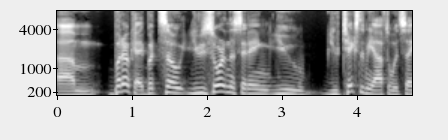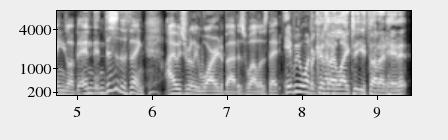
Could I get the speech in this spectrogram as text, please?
Um, but okay, but so you saw it in the sitting, you you texted me afterwards saying you loved it, and, and this is the thing I was really worried about as well is that everyone because i of- liked it you thought i'd hate it?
